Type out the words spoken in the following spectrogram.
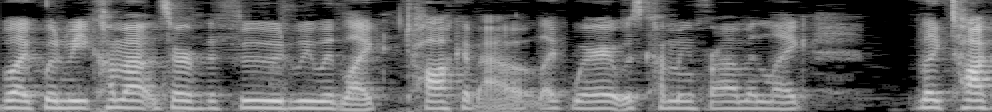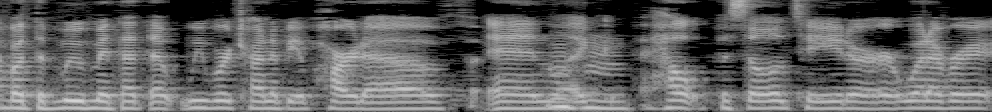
like when we come out and serve the food, we would like talk about like where it was coming from and like like talk about the movement that that we were trying to be a part of and like help facilitate or whatever.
